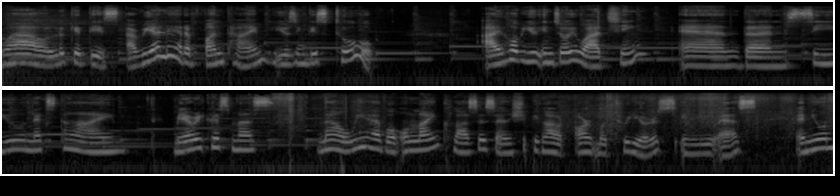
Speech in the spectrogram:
Wow, look at this. I really had a fun time using this tool. I hope you enjoy watching and then see you next time. Merry Christmas. Now we have online classes and shipping out art materials in US. Anyone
